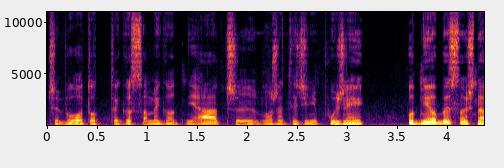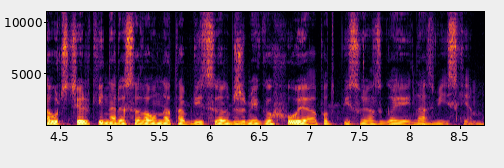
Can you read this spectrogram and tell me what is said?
czy było to tego samego dnia, czy może tydzień później, Pod nieobecność nauczycielki narysował na tablicy olbrzymiego chuja, podpisując go jej nazwiskiem.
